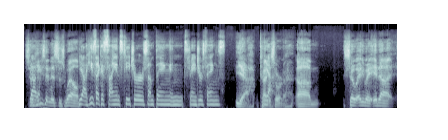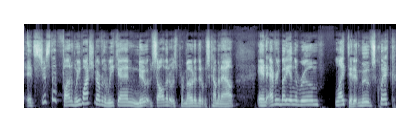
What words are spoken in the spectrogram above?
So got him. he's in this as well. Yeah, he's like a science teacher or something in Stranger Things. Yeah, kind Yeah. of, sort of. Um, so anyway, it uh, it's just a fun. We watched it over the weekend. Knew saw that it was promoted, that it was coming out, and everybody in the room liked it. It moves quick.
